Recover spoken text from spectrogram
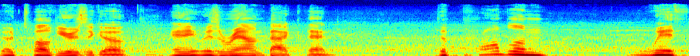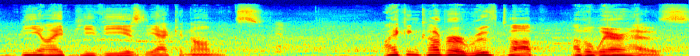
about 12 years ago, and it was around back then. The problem with BIPV is the economics. I can cover a rooftop of a warehouse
